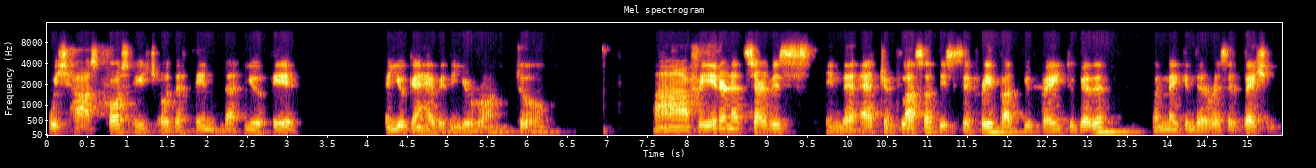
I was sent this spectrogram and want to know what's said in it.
which has cost each of the thing that you eat. And you can have it in your room too. Uh, free internet service in the Atrium Plaza. This is a free, but you pay together when making the reservation,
